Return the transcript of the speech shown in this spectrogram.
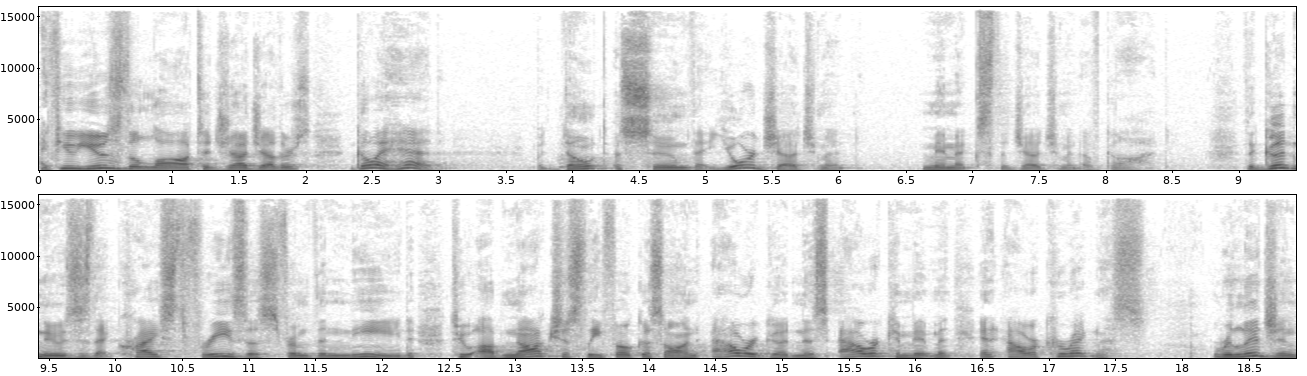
If you use the law to judge others, go ahead, but don't assume that your judgment mimics the judgment of God. The good news is that Christ frees us from the need to obnoxiously focus on our goodness, our commitment, and our correctness. Religion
